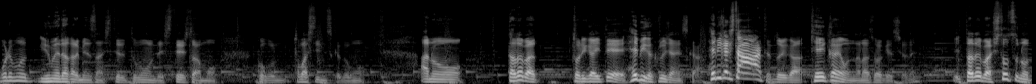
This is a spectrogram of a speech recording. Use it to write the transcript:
これも有名だから皆さん知ってると思うので知ってる人はもうここ飛ばしていいんですけども。あの例えば鳥がいて蛇が来るじゃないですか。蛇が来たって鳥が警戒音を鳴らすわけですよね。例えば一つの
